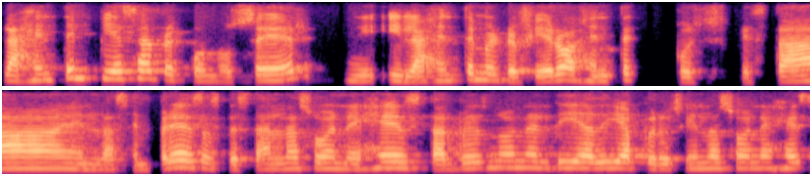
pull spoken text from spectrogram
la gente empieza a reconocer, y, la gente me refiero a gente pues, que está en las empresas, que está en las ONGs, tal vez no en el día a día, pero sí en las ONGs,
